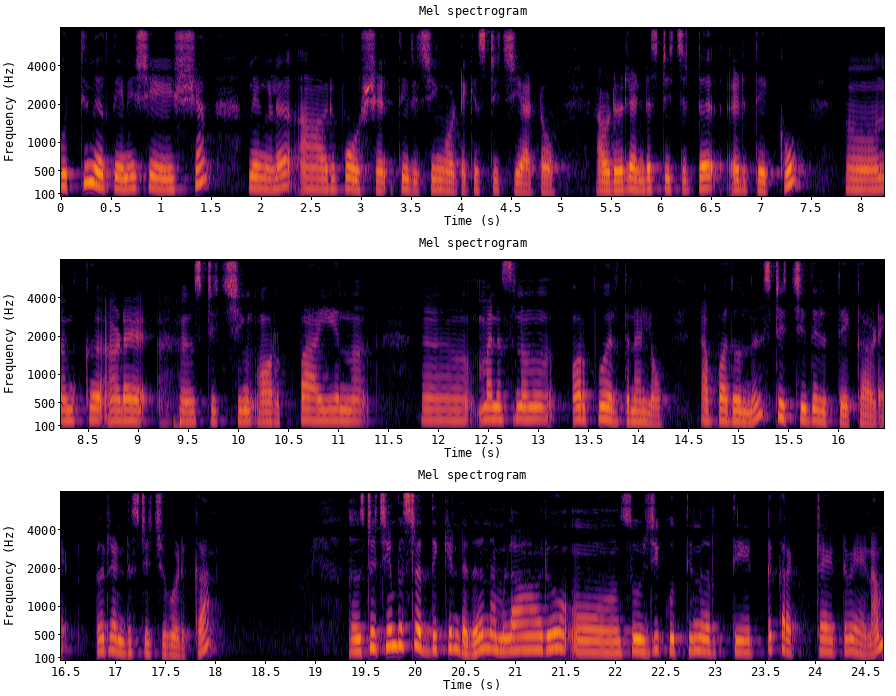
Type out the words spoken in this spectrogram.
കുത്തി നിർത്തിയതിന് ശേഷം നിങ്ങൾ ആ ഒരു പോർഷൻ തിരിച്ച് ഇങ്ങോട്ടേക്ക് സ്റ്റിച്ച് ചെയ്യാം കേട്ടോ. അവിടെ ഒരു രണ്ട് സ്റ്റിച്ചിട്ട് എടുത്തേക്കൂ. നമുക്ക് അവിടെ സ്റ്റിച്ചിങ് ഉറപ്പായി എന്ന് മനസ്സിനൊന്ന് ഉറപ്പ് വരുത്തണമല്ലോ. അപ്പോൾ അതൊന്ന് സ്റ്റിച്ച് ചെയ്തെടുത്തേക്കാം അവിടെ. ഒരു രണ്ട് സ്റ്റിച്ച് കൊടുക്കുക. സ്റ്റിച്ച് ചെയ്യുമ്പോൾ ശ്രദ്ധിക്കേണ്ടത് നമ്മൾ ആ ഒരു സൂചി കുത്തി നിർത്തിയിട്ട് കറക്റ്റായിട്ട് വേണം.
